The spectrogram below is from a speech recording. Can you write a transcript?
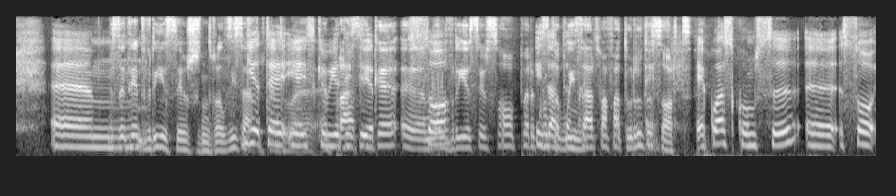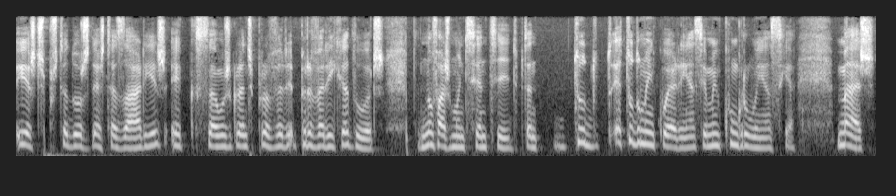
Um, Mas até deveria ser generalizado. E até é isso que eu ia prática, dizer. Eh, só, não deveria ser só para exatamente. contabilizar para a fatura da é, sorte. É quase como se uh, só estes prestadores destas áreas é que são os grandes prevaricadores. Não faz muito sentido. Portanto, tudo, é tudo uma incoerência, uma incongruência. Mas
